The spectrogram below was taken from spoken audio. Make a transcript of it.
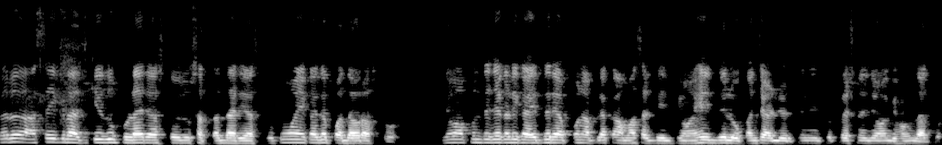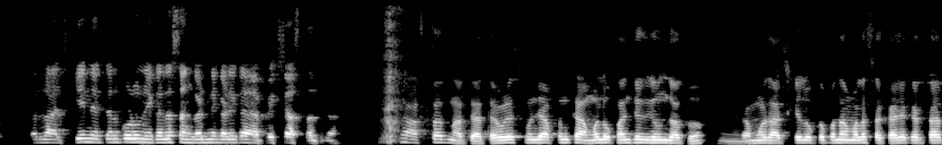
तर असं एक राजकीय जो पुढारी असतो जो सत्ताधारी असतो किंवा एखाद्या पदावर असतो जेव्हा आपण त्याच्याकडे काहीतरी आपण आपल्या कामासाठी किंवा हे जे लोकांच्या अडचणीचे प्रश्न जेव्हा घेऊन जातो तर राजकीय नेत्यांकडून एखाद्या संघटनेकडे काय अपेक्षा असतात का? असतात ना. त्या त्यावेळेस म्हणजे आपण कामं लोकांचीच घेऊन जातो. त्यामुळे राजकीय लोक पण आम्हाला सहकार्य करतात.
